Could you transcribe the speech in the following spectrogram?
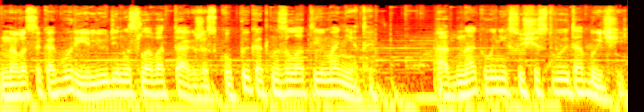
На высокогорье люди на слова так же скупы, как на золотые монеты. Однако у них существует обычай.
